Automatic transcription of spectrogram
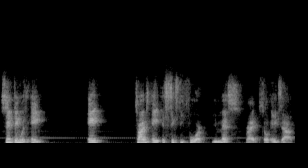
Same thing with 8. 8 times 8 is 64. You miss, right? So 8's out.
